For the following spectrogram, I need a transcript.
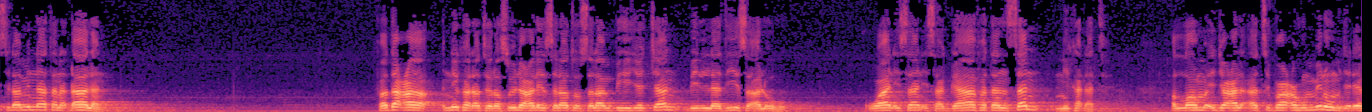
islaaminaa tana dhaalan. فدعا نكرة رسول عليه الصلاة والسلام به جتان بالذي سألوه وان إسان إسا قافة سن نكرة اللهم اجعل أتباعهم منهم جري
